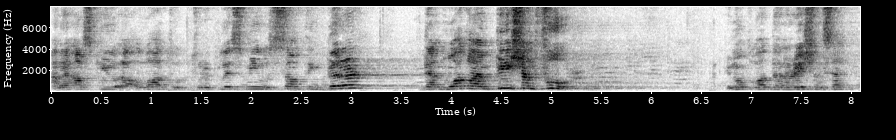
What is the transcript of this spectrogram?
and I ask you, uh, Allah, to, to replace me with something better than what I'm patient for. You know what the narration said?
